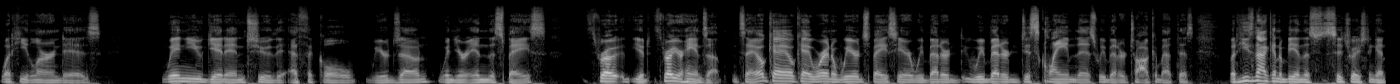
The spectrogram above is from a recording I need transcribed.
what he learned is when you get into the ethical weird zone, when you're in the space, throw you throw your hands up and say, okay, okay, we're in a weird space here. We better we better disclaim this. We better talk about this. But he's not going to be in this situation again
